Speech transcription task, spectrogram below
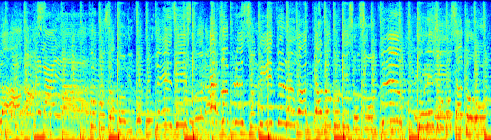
là. Faut qu'on soit fort, il faut qu'on résiste. Être plus solide que le rock, car nos conditions sont dures. Tous les jours, on s'attend au pire.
